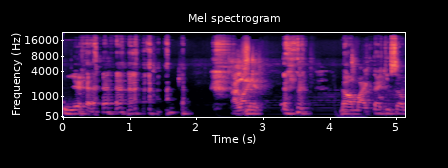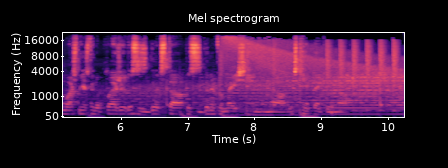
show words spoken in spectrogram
Yeah. I like it. No, Mike, thank you so much, man. It's been a pleasure. This is good stuff. This is good information, and uh, we just can't thank you enough.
